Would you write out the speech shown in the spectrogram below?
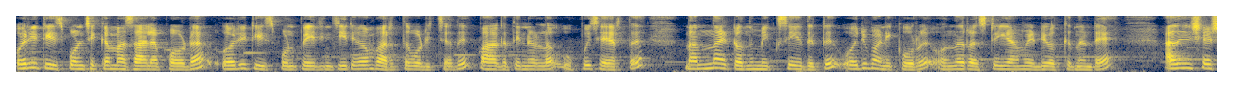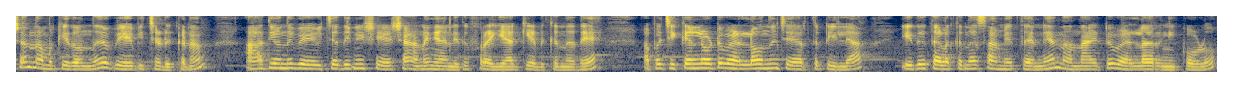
ഒരു ടീസ്പൂൺ ചിക്കൻ മസാല പൗഡർ ഒരു ടീസ്പൂൺ പെരിഞ്ചീരകം വറുത്ത് പൊടിച്ചത് പാകത്തിനുള്ള ഉപ്പ് ചേർത്ത് നന്നായിട്ടൊന്ന് മിക്സ് ചെയ്തിട്ട് ഒരു മണിക്കൂർ ഒന്ന് റെസ്റ്റ് ചെയ്യാൻ വേണ്ടി വെക്കുന്നുണ്ട്. അതിനുശേഷം നമുക്കിതൊന്ന് വേവിച്ചെടുക്കണം. ആദ്യം ഒന്ന് വേവിച്ചതിന് ശേഷമാണ് ഞാനിത് ഫ്രൈ ആക്കി എടുക്കുന്നത്. അപ്പോൾ ചിക്കനിലോട്ട് വെള്ളമൊന്നും ചേർത്തിട്ടില്ല. ഇത് തിളക്കുന്ന സമയത്ത് തന്നെ നന്നായിട്ട് വെള്ളം ഇറങ്ങിക്കോളൂ.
